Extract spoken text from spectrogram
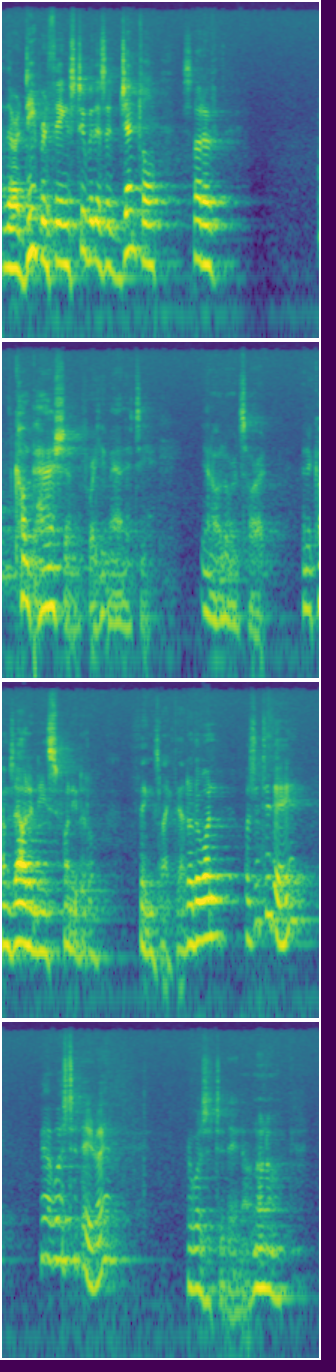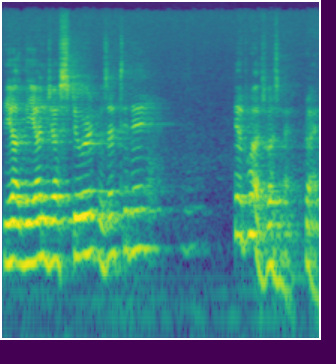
there are deeper things too, but there's a gentle sort of compassion for humanity in our Lord's heart. And it comes out in these funny little things like that. Or the one, was it today? Yeah, it was today, right? Or was it today? No, no, no. The, uh, the unjust steward, was that today? Yeah, it was, wasn't it? Right.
